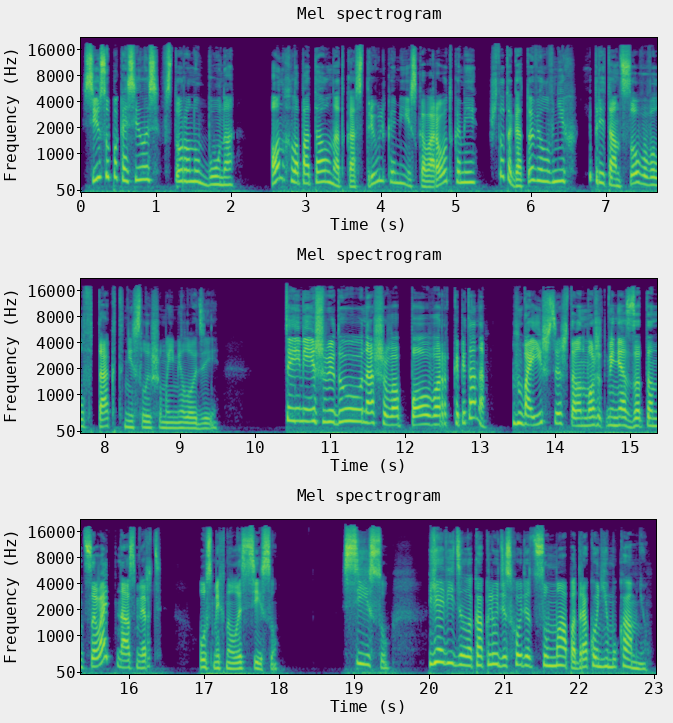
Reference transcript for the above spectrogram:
Сису покосилась в сторону Буна. Он хлопотал над кастрюльками и сковородками, что-то готовил в них и пританцовывал в такт неслышимой мелодии. «Ты имеешь в виду нашего повар-капитана? Боишься, что он может меня затанцевать насмерть?» — усмехнулась Сису. «Сису, я видела, как люди сходят с ума по драконьему камню», —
